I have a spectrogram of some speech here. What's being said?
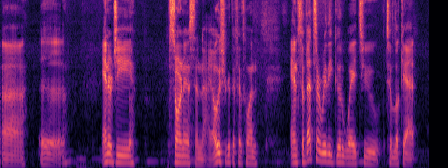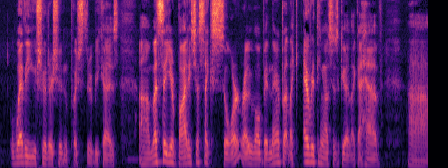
uh, uh, energy, soreness, and I always forget the fifth one. And so that's a really good way to to look at whether you should or shouldn't push through because um, let's say your body's just like sore, right? We've all been there, but like everything else is good. Like I have, uh,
